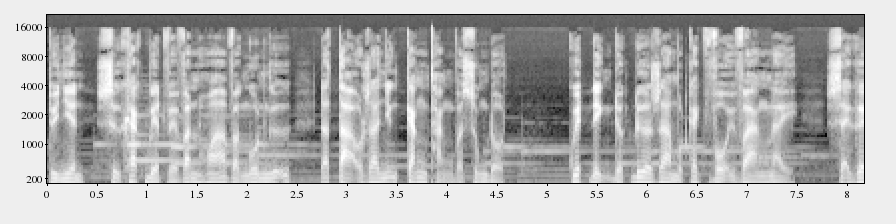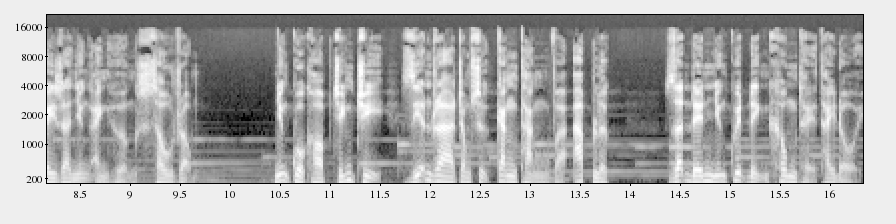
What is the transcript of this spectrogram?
Tuy nhiên, sự khác biệt về văn hóa và ngôn ngữ đã tạo ra những căng thẳng và xung đột. Quyết định được đưa ra một cách vội vàng này sẽ gây ra những ảnh hưởng sâu rộng. Những cuộc họp chính trị diễn ra trong sự căng thẳng và áp lực, dẫn đến những quyết định không thể thay đổi.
